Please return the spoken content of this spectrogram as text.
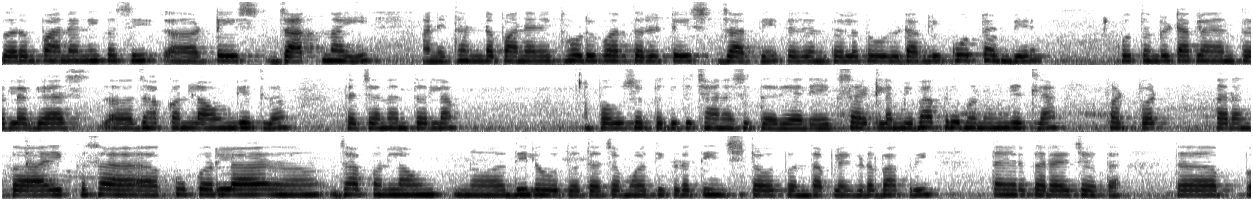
गरम पाण्याने कशी टेस्ट जात नाही आणि थंड पाण्याने थोडीफार तरी टेस्ट जाते. त्याच्यानंतरला थोडी टाकली कोथिंबीर. कोथिंबीर टाकल्यानंतरला गॅस झाकण लावून घेतलं. त्याच्यानंतरला पाहू शकता किती छान अशी तरी आली. एक साईडला मी भाकरी बनवून घेतला फटफट. कारण का एक सा कुकरला झाकण लावून दिलं होतं. त्याच्यामुळे तिकडं तीन शिटा आपल्या इकडं भाकरी तयार करायच्या होत्या. तर प-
